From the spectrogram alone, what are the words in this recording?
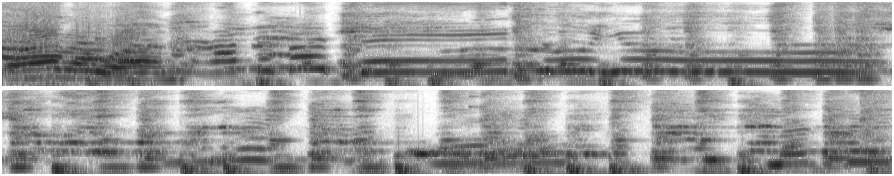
karawan. Happy birthday to you. Birthday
